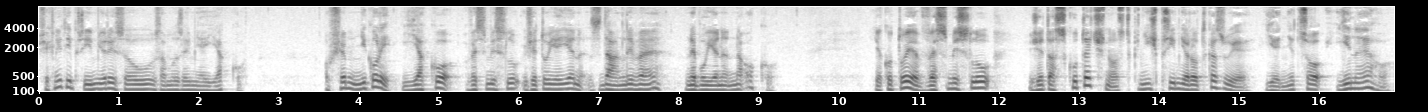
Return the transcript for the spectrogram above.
Všechny ty příměry jsou samozřejmě jako. Ovšem nikoli jako ve smyslu, že to je jen zdánlivé nebo jen na oko. Jako to je ve smyslu, že ta skutečnost, k níž příměr odkazuje, je něco jiného.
